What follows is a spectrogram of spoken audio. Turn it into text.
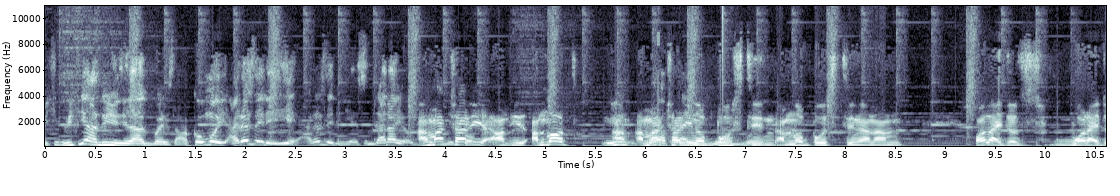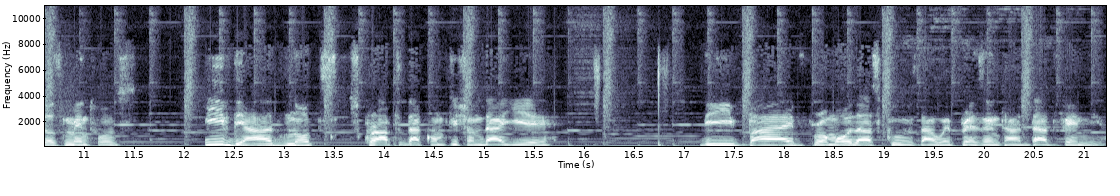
if, if you do Unilag boys now, come on. I don't say they hear. I don't say they hear. So gather your. I'm actually, I'm, I'm not. I'm, I'm actually not boasting. I'm not boasting, and I'm. All I just, what I just meant was, if they had not scrapped that competition that year, the vibe from other schools that were present at that venue.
